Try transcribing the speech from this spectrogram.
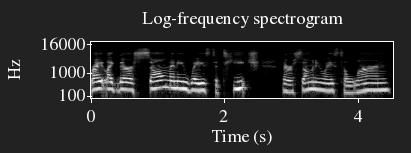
right like there are so many ways to teach there are so many ways to learn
